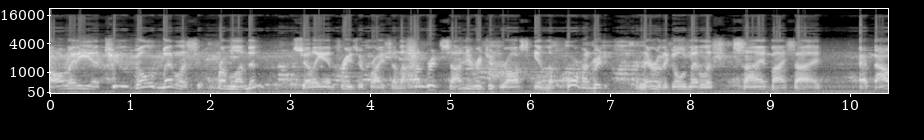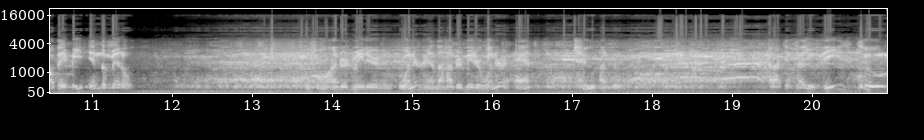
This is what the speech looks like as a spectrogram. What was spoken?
already uh, two gold medalists from London. Shelly Ann Fraser Pryce in the 100, Sanya Richards Ross in the 400. And There are the gold medalists side by side. And now they meet in the middle. The 400 meter winner and the 100 meter winner at 200. And I can tell you, these two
